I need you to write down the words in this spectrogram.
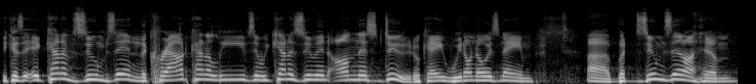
because it kind of zooms in. The crowd kind of leaves, and we kind of zoom in on this dude, okay? We don't know his name, uh, but zooms in on him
